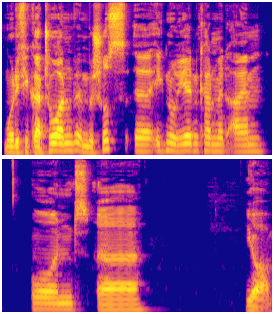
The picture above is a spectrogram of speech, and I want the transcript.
Modifikatoren im Beschuss äh, ignorieren kann mit einem. Und äh, ja,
